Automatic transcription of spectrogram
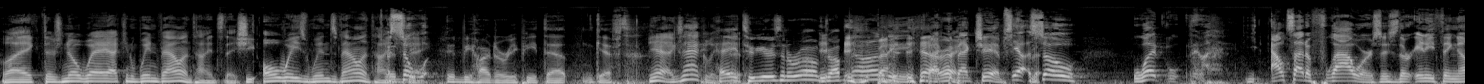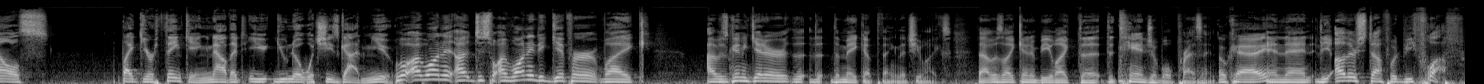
Like, there's no way I can win Valentine's Day. She always wins Valentine's So Day. So It'd be hard to repeat that gift. yeah, exactly. Hey, two years in a row, I'm dropping down on me. Yeah, back right. to back chips. Yeah. So, what outside of flowers is there anything else like you're thinking now that you you know what she's gotten you? Well, I wanted, I just, I wanted to give her like, I was going to get her the, the, the makeup thing that she likes. That was like going to be like the the tangible present. Okay. and then the other stuff would be fluff,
